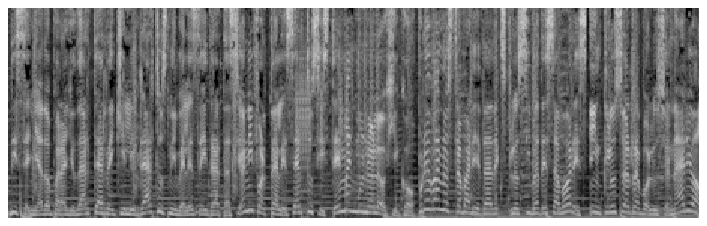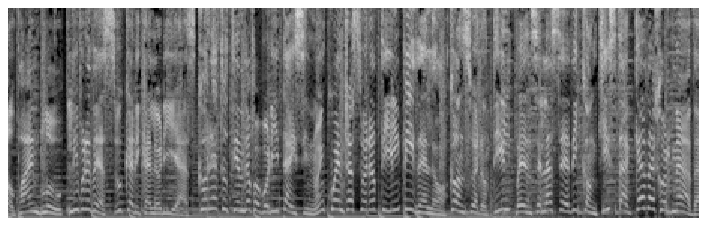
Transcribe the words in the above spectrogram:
diseñado para ayudarte a reequilibrar tus niveles de hidratación y fortalecer tu sistema inmunológico. Prueba nuestra variedad explosiva de sabores, incluso el revolucionario Alpine Blue, libre de azúcar y calorías. Corre a tu tienda favorita y si no encuentras Suerotil, pídelo. Con Suerotil, vence la sed y conquista cada jornada.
